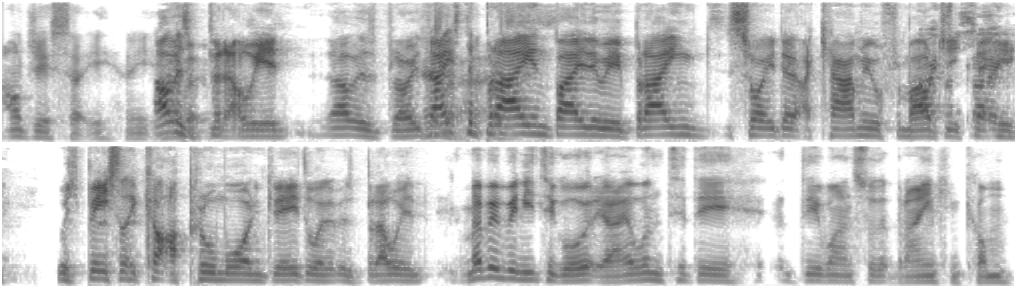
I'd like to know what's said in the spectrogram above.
RJ City. Right. That was brilliant. That was brilliant. Thanks to Brian, by the way. Brian sorted out a cameo from RJ City, which basically cut a promo on Grado, and it was brilliant. Maybe we need to go out to Ireland today, day one, so that Brian can come.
